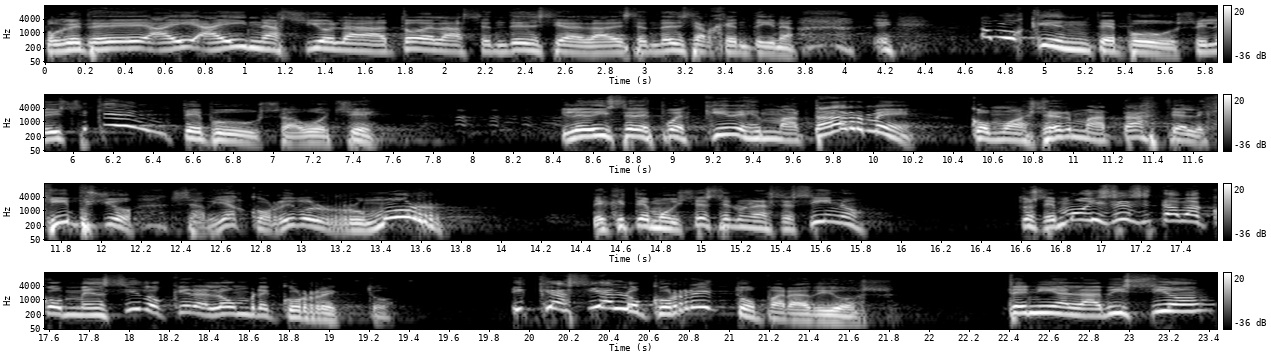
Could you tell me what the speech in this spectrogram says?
Porque ahí, nació toda la ascendencia, la descendencia argentina. Eh, ¿A vos quién te puso? Y le dice, ¿quién te puso a vos, che? Y le dice después, ¿quieres matarme? Como ayer mataste al egipcio. Se había corrido el rumor de que este Moisés era un asesino. Entonces Moisés estaba convencido que era el hombre correcto y que hacía lo correcto para Dios. Tenía la visión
